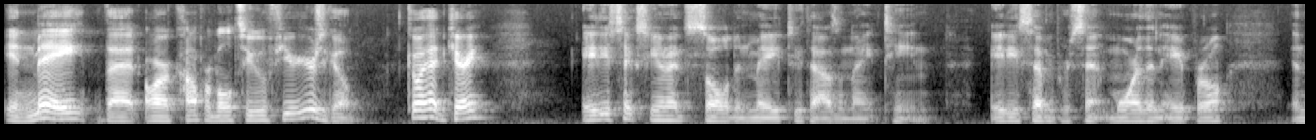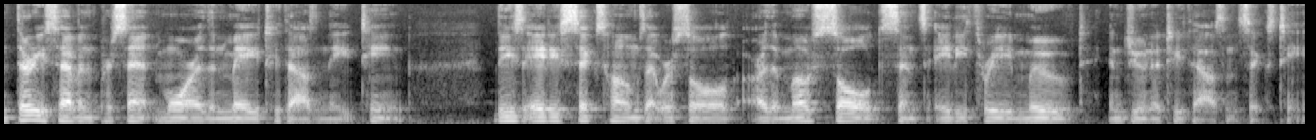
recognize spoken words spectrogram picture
in May that are comparable to a few years ago. Go ahead, Kerry. 86 units sold in May 2019, 87% more than April, and 37% more than May 2018. These 86 homes that were sold are the most sold since 83 moved in June of 2016.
